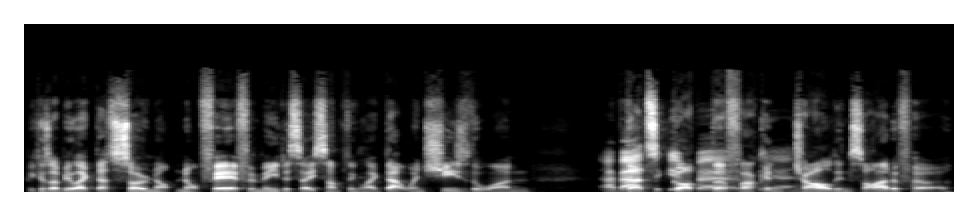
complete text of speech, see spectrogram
because I'd be like that's so not not fair for me to say something like that when she's the one About that's got the fucking yeah. child inside of her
